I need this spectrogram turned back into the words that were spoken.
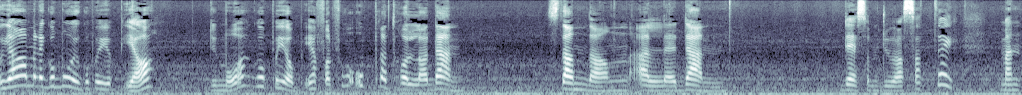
Og ja, men jeg må jo gå på jobb. Ja, du må gå på jobb. Iallfall for å opprettholde den standarden eller den det som du har satt deg. Men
